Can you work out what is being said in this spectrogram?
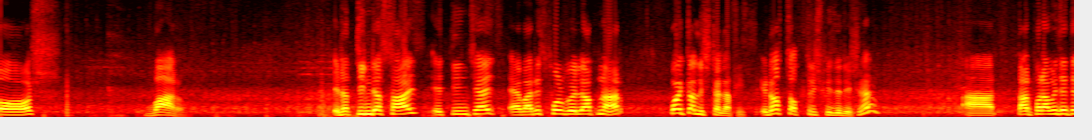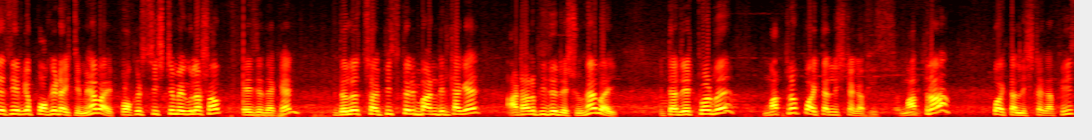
দশ, বারো। এটা তিনটা সাইজ এই তিন সাইজ অ্যাভারেজ পড়বে হলো আপনার পঁয়তাল্লিশ টাকা পিস এটাও ছত্রিশ পিসের রেশি হ্যাঁ? আর তারপর আমি যেতেছি এর পকেট আইটেম হ্যাঁ ভাই? পকেট সিস্টেম এগুলো সব, এই যে দেখেন, এটা হলো ছয় পিস করে বান্ডিল থাকে, আঠারো পিসের রেশু হ্যাঁ ভাই? এটা রেট পড়বে মাত্র পঁয়তাল্লিশ টাকা পিস মাত্র পঁয়তাল্লিশ টাকা পিস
